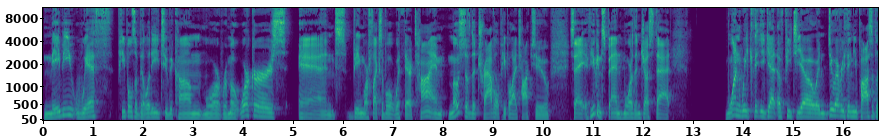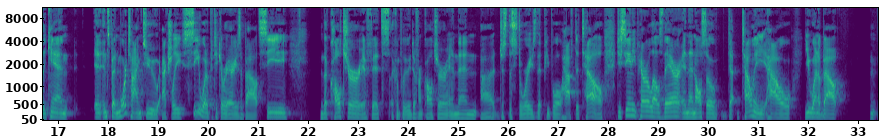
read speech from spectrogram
maybe with people's ability to become more remote workers and being more flexible with their time. Most of the travel people I talk to say if you can spend more than just that one week that you get of PTO and do everything you possibly can and, and spend more time to actually see what a particular area is about, see the culture if it's a completely different culture and then uh, just the stories that people have to tell do you see any parallels there and then also d- tell me how you went about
